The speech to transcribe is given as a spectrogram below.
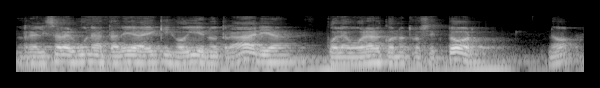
realizar alguna tarea X o Y en otra área, colaborar con otro sector, ¿no?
